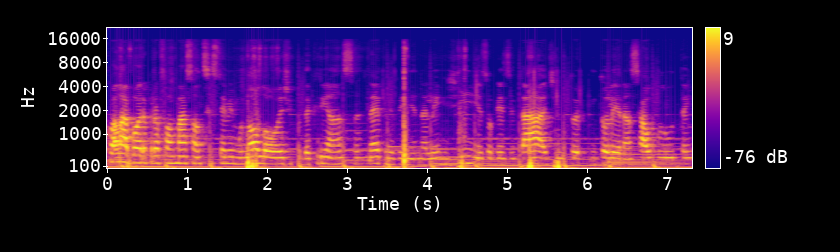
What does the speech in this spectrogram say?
Colabora para a formação do sistema imunológico da criança, né? Prevenindo alergias, obesidade, intolerância ao glúten.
